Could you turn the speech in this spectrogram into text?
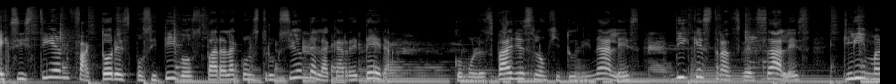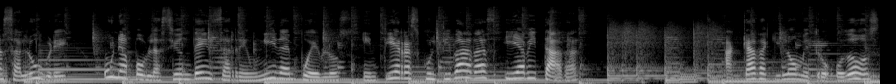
existían factores positivos para la construcción de la carretera, como los valles longitudinales, diques transversales, clima salubre, una población densa reunida en pueblos, en tierras cultivadas y habitadas. A cada kilómetro o dos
